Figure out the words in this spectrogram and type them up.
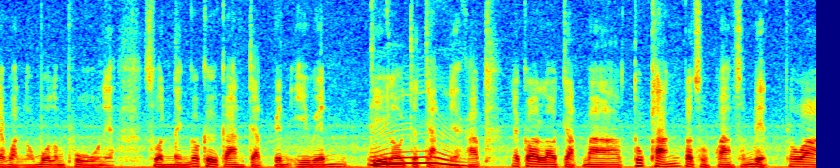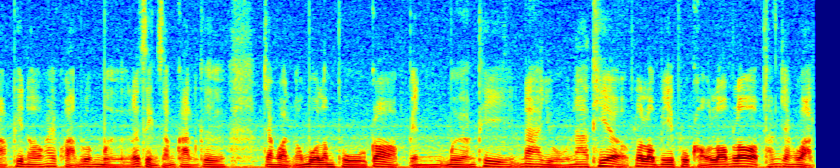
จังหวัดหนองบัวลำพูเนี่ยส่วนหนึ่งก็คือการจัดเป็นอีเวนต์ที่อืมเราจะจัดเนี่ยครับแล้วก็เราจัดมาทุกครั้งประสบความสำเร็จ เพราะว่าพี่น้องให้ความร่วมมือและสิ่งสำคัญคือ จังหวัดหนองบัวลำพูก็เป็นเมืองที่น่าอยู่น่าเที่ยว เพราะเรามีภูเขาล้อมรอบทั้งจังหวัด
